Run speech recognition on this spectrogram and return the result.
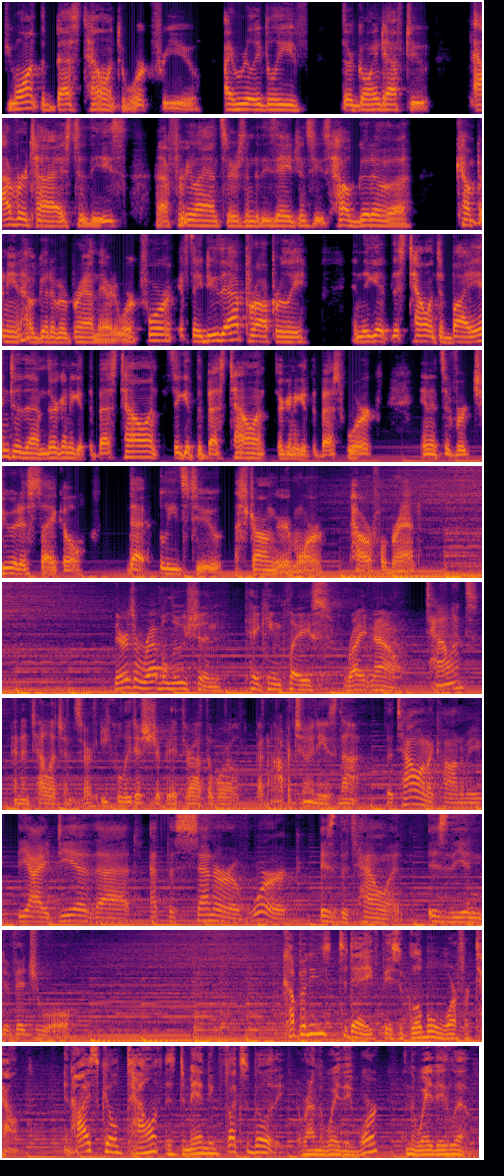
if you want the best talent to work for you, I really believe they're going to have to advertise to these uh, freelancers and to these agencies how good of a company and how good of a brand they are to work for. If they do that properly and they get this talent to buy into them, they're going to get the best talent. If they get the best talent, they're going to get the best work. And it's a virtuous cycle that leads to a stronger, more powerful brand. There's a revolution taking place right now. Talent and intelligence are equally distributed throughout the world, but opportunity is not. The talent economy, the idea that at the center of work is the talent, is the individual. Companies today face a global war for talent, and high skilled talent is demanding flexibility around the way they work and the way they live.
